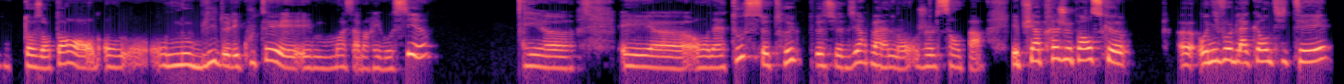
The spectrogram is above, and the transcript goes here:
de temps en temps, on, on, oublie de l'écouter. Et, moi, ça m'arrive aussi. Hein. Et, euh, et euh, on a tous ce truc de se dire bah non, je le sens pas. Et puis après, je pense que euh, au niveau de la quantité,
